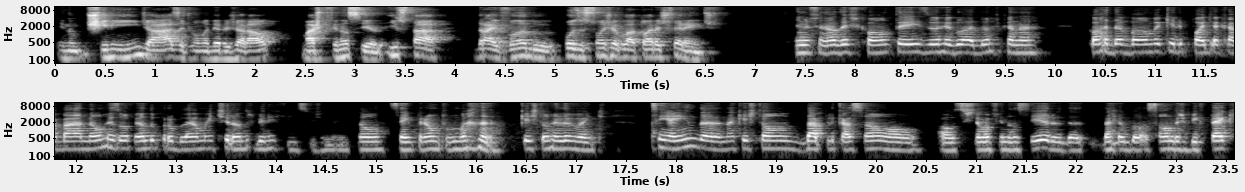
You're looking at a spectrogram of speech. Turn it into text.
e no China e Índia, Ásia, de uma maneira geral, mais que financeiro. Isso está drivando posições regulatórias diferentes. E no final das contas, o regulador fica na corda bamba que ele pode acabar não resolvendo o problema e tirando os benefícios. Né? Então, sempre é uma questão relevante assim, ainda na questão da aplicação ao, ao sistema financeiro, da, da, regulação das big tech,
